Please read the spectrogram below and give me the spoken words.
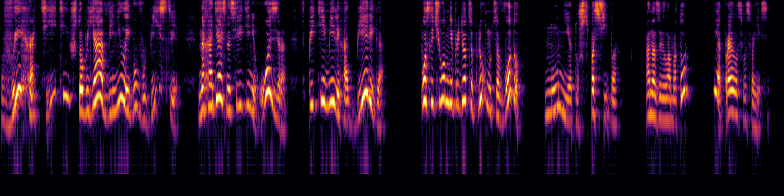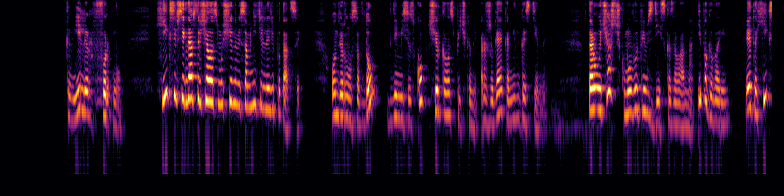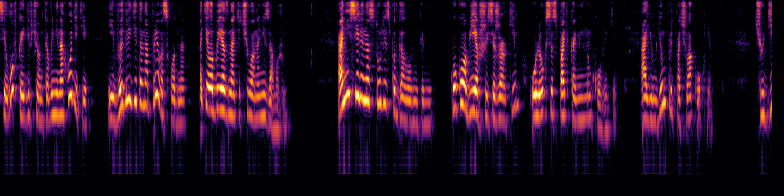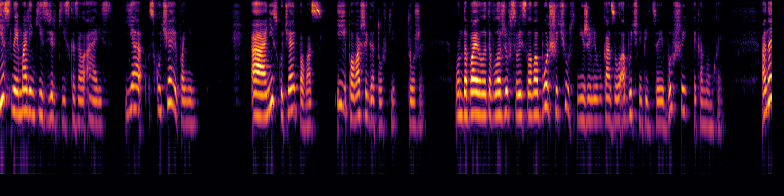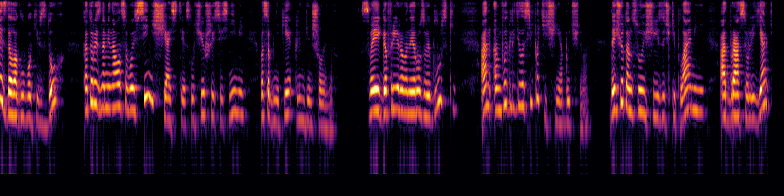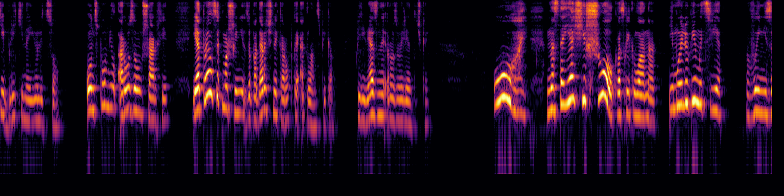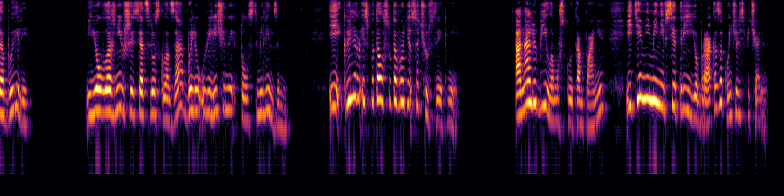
Вы хотите, чтобы я обвинила его в убийстве, находясь на середине озера, в пяти милях от берега, после чего мне придется плюхнуться в воду? Ну нет уж, спасибо. Она завела мотор и отправилась во свояси. Квиллер фыркнул. Хикси всегда встречалась с мужчинами сомнительной репутацией. Он вернулся в дом, где миссис Коп чиркала спичками, разжигая камин в гостиной. «Вторую чашечку мы выпьем здесь», — сказала она, — «и поговорим. Это Хикси ловкая девчонка, вы не находите? И выглядит она превосходно. Хотела бы я знать, от чего она не замужем». Они сели на стулья с подголовниками. Коко, объевшийся жарким, улегся спать в каминном коврике, а Юм-Юм предпочла кухню. «Чудесные маленькие зверки», — сказал Айрис. «Я скучаю по ним». «А они скучают по вас. И по вашей готовке тоже». Он добавил это, вложив в свои слова больше чувств, нежели указывал обычно перед своей бывшей экономкой. Она издала глубокий вздох, который знаменовал собой все несчастья, случившиеся с ними в особняке Клингеншоинов. В своей гофрированной розовой блузке он выглядела симпатичнее обычного, да еще танцующие язычки пламени отбрасывали яркие блики на ее лицо. Он вспомнил о розовом шарфе и отправился к машине за подарочной коробкой от ланспиков перевязанный розовой ленточкой. «Ой, настоящий шелк!» — воскликнула она. «И мой любимый цвет! Вы не забыли?» Ее увлажнившиеся от слез глаза были увеличены толстыми линзами. И Квиллер испытал что-то вроде сочувствия к ней. Она любила мужскую компанию, и тем не менее все три ее брака закончились печально.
